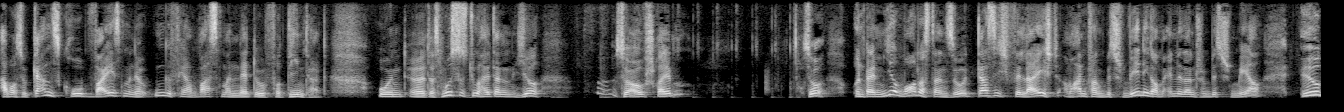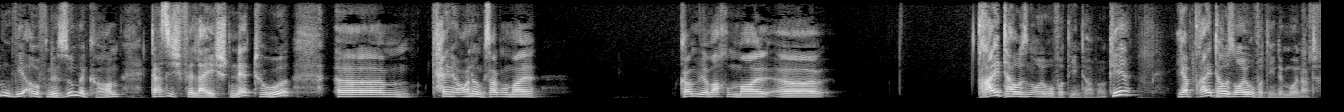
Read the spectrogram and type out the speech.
aber so ganz grob weiß man ja ungefähr, was man netto verdient hat. Und äh, das musstest du halt dann hier so aufschreiben so, und bei mir war das dann so, dass ich vielleicht am Anfang ein bisschen weniger, am Ende dann schon ein bisschen mehr, irgendwie auf eine Summe kam, dass ich vielleicht netto, ähm, keine Ahnung, sagen wir mal, komm, wir machen mal äh, 3000 Euro verdient habe, okay? Ich habe 3000 Euro verdient im Monat.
